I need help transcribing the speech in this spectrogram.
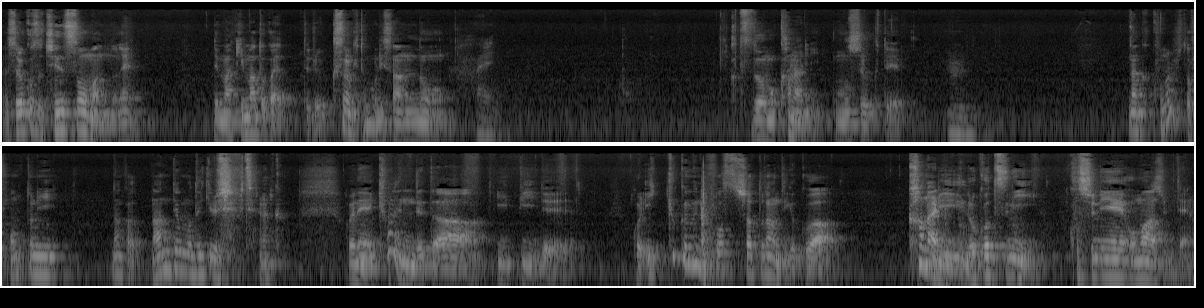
ろそれこそチェンソーマンのねで牧間とかやってる楠木智さんのはい。活動もかなり面白くて。うん。なんかこの人本当になんか何でもできるしみたいな。なんかこれね去年出た EP でこれ1曲目の「フォースシャットダウン」って曲はかなり露骨にコシュニエオマージュみたいな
